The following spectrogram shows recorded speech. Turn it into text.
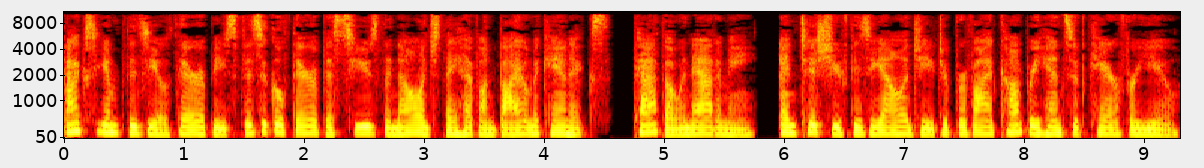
Axiom Physiotherapy's physical therapists use the knowledge they have on biomechanics, pathoanatomy, and tissue physiology to provide comprehensive care for you.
